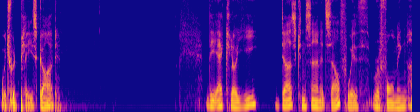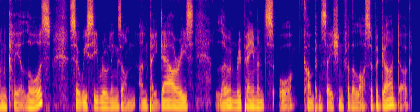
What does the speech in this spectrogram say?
which would please God. The Ekloge does concern itself with reforming unclear laws, so we see rulings on unpaid dowries, loan repayments, or compensation for the loss of a guard dog.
